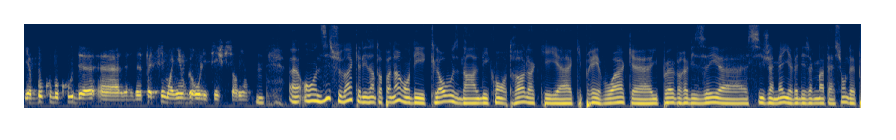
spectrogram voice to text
il y a beaucoup, beaucoup de, euh, de petits, moyens ou gros litiges qui surviennent. Euh, on dit souvent que les entrepreneurs ont des clauses dans les contrats là, qui, qui prévoient qu'ils peuvent reviser si jamais il y avait des augmentations de prix.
